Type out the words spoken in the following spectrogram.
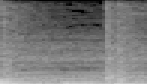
Three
